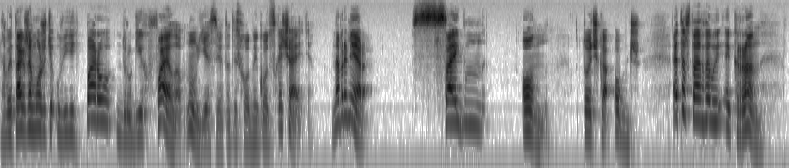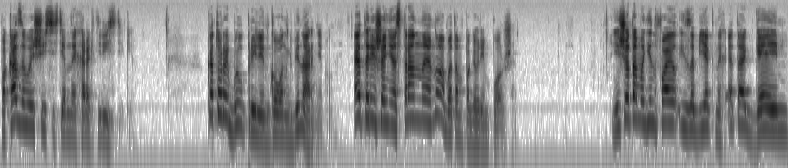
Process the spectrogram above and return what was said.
вы также можете увидеть пару других файлов, ну, если этот исходный код скачаете. Например, signon.obj. Это стартовый экран, показывающий системные характеристики, который был прилинкован к бинарнику. Это решение странное, но об этом поговорим позже. Еще там один файл из объектных, это gamepal.obj.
